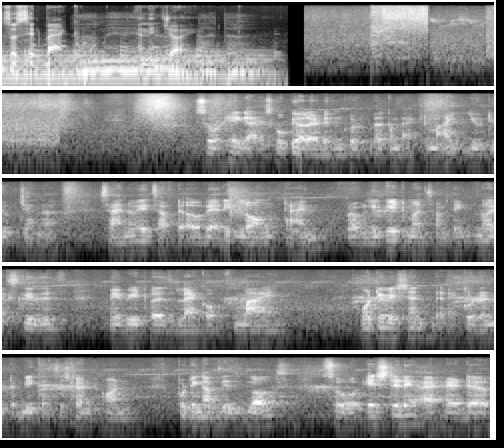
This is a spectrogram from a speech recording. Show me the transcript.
So sit back and enjoy. So, hey guys, hope you all are doing good. Welcome back to my YouTube channel. So, I know it's after a very long time, probably 8 months something. No excuses. Maybe it was lack of my motivation that I couldn't be consistent on putting up these vlogs. So yesterday I had uh,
